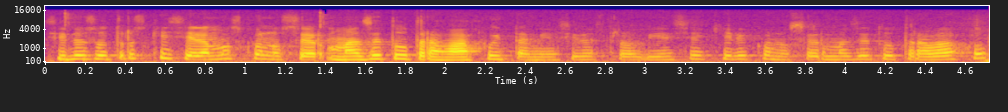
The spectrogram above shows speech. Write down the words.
Si nosotros quisiéramos conocer más de tu trabajo y también si nuestra audiencia quiere conocer más de tu trabajo,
